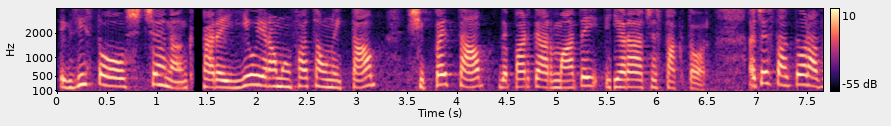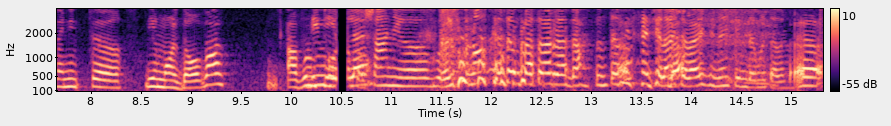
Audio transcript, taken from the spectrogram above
există o scenă în care eu eram în fața unui tab și pe tab, de partea armatei, era acest actor. Acest actor a venit uh, din Moldova, având Din Botoșani, uh, îl cunosc întâmplător, da, suntem din același da? oraș și ne știm de multă vreme. Uh,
